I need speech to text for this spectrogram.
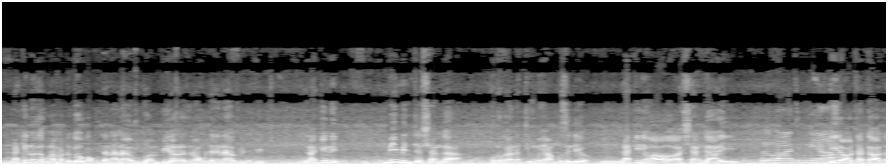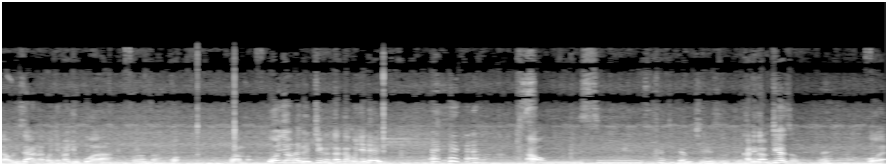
mm. lakini unaweza kuna matokeo ukakutana nayo, mtu wa mpira lazima akutane nayo vitu vitu. mm. Lakini mimi nitashangaa kutokana na timu yangu, si ndio? mm. Lakini wao hawashangai, kutokana na timu yao. ila watakaa wataulizana kwenye majukwaa Kwamba Kwa- kwamba wewe unaona Benchika kaka kwenye deli au si katika mchezo katika mchezo Oe,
